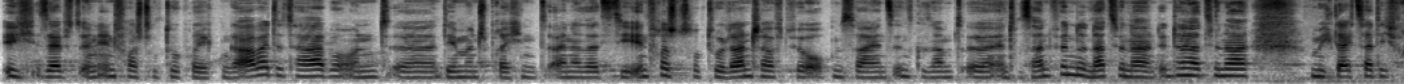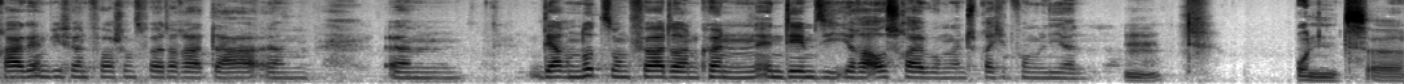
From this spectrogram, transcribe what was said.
ich selbst in Infrastrukturprojekten gearbeitet habe und äh, dementsprechend einerseits die Infrastrukturlandschaft für Open Science insgesamt äh, interessant finde, national und international, und mich gleichzeitig frage, inwiefern Forschungsförderer da ähm, ähm, deren Nutzung fördern können, indem sie ihre Ausschreibungen entsprechend formulieren. Mhm. Und äh,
